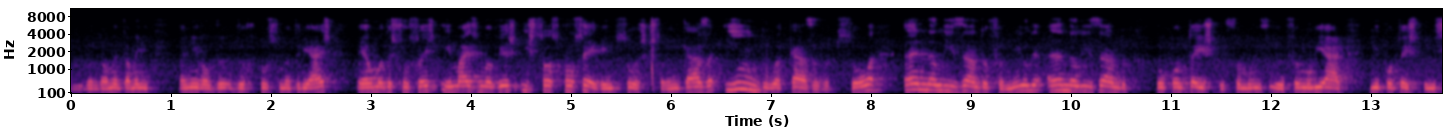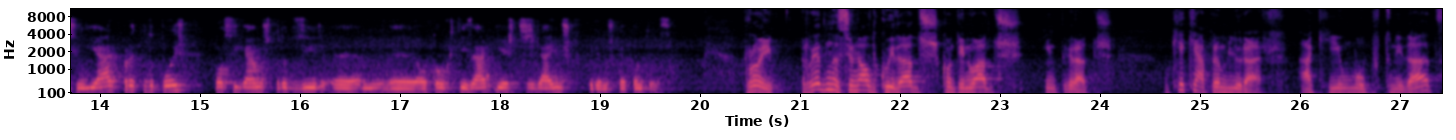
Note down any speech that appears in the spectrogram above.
e eventualmente também a nível de, de, recursos materiais, é uma das funções e, mais uma vez, isto só se consegue em pessoas que estão em casa, indo à casa da pessoa, analisando a família, analisando o contexto familiar e o contexto domiciliar, para que depois consigamos traduzir uh, uh, ou concretizar estes ganhos que queremos que aconteçam. Rui, Rede Nacional de Cuidados Continuados Integrados. O que é que há para melhorar? Há aqui uma oportunidade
